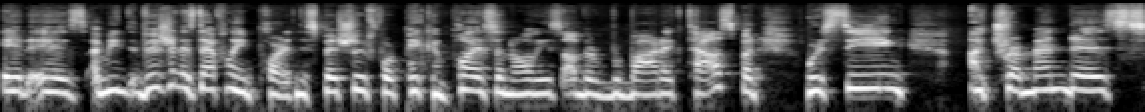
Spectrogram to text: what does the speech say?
it is. I mean, vision is definitely important, especially for pick and place and all these other robotic tasks. But we're seeing a tremendous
